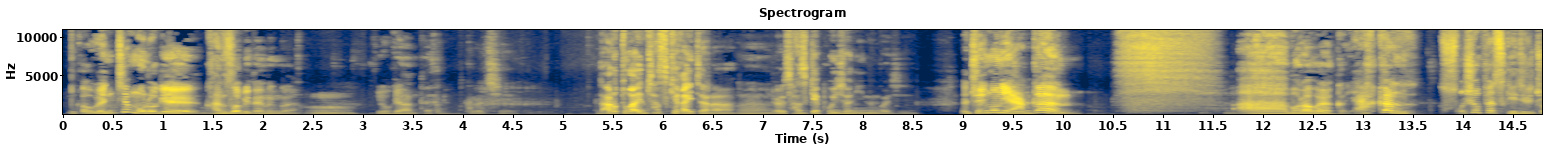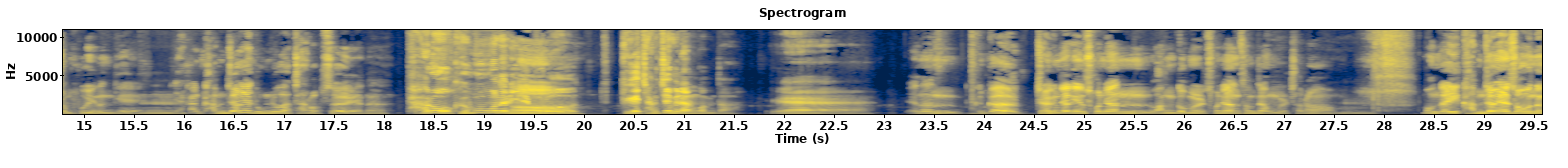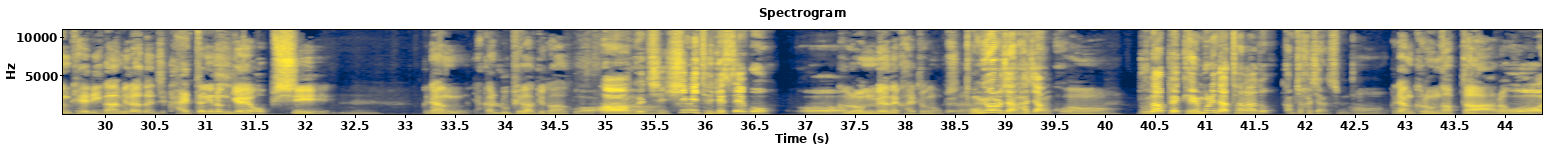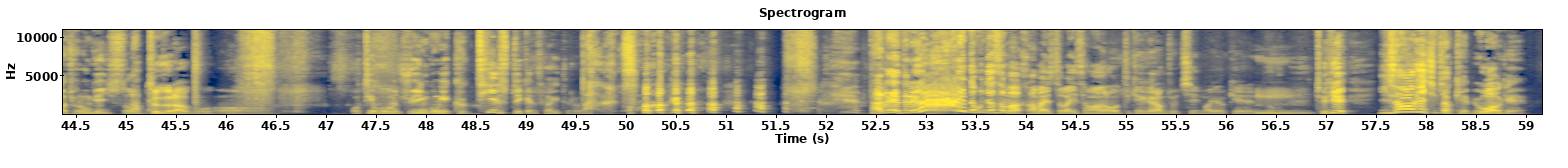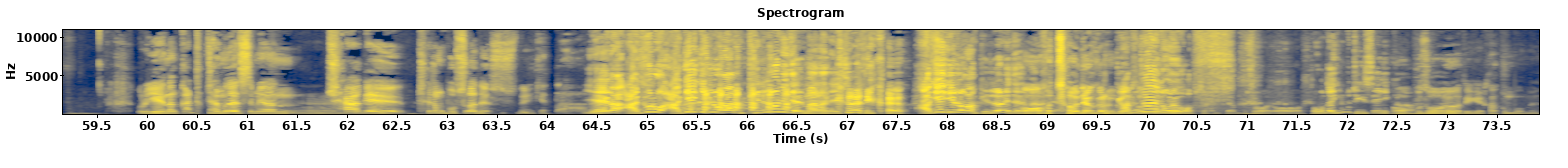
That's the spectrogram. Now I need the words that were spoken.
그러니까 왠지 모르게 간섭이 되는 거야. 음. 요괴한테. 그렇지. 나루토가 지금 사스케가 있잖아. 예. 여기 사스케 포지션이 있는 거지. 주인공이 음. 약간 아 뭐라고 해야 할까 약간 소시오패스 기질이 좀 보이는 게 음. 약간 감정의 동료가 잘 없어요 얘는 바로 그 부분을 어. 일부러 그게 장점이라는 겁니다. 예. 얘는 그러니까 전형적인 소년 왕도물 소년 성장물처럼 음. 뭔가 이 감정에서 오는 괴리감이라든지 갈등 이런 게 없이 음. 그냥 약간 루피 같기도 하고 어, 아, 어, 그렇지. 힘이 되게 세고, 어, 그런 면의 갈등은 없어요 동요를 잘 하지 않고, 어, 눈앞에 괴물이 나타나도 깜짝하지 않습니다. 어, 그냥 그런갑다라고 와, 저런 게 있어? 납득을 하고 어. 어떻게 보면 주인공이 극티일 수도 있겠다는 생각이 들어요. 다른 애들은, 아! 근데 혼자서 막 가만히 있어 봐. 이 상황을 어떻게 해결하면 좋지? 막 이렇게. 좀 음. 되게 이상하게 침착해, 묘하게. 그리고 얘는 까딱 잘못했으면 음. 최악의 최종 보스가 될 수도 있겠다. 얘가 악으로, 악의 길로 가면 빌런이 될 만한 애지. 그러니까요. 악의 길로 가면 빌런이 되는 만한 어, 애. 전혀 그런 게 감정의 없어서. 노예가 없어, 진짜. 무서워. 어. 더군다나 힘도 되게 세니까. 어, 무서워요, 되게 가끔 보면.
